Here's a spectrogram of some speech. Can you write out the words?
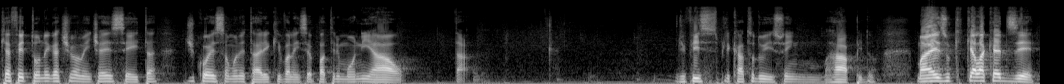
que afetou negativamente a receita de correção monetária e equivalência patrimonial. Tá? Difícil explicar tudo isso em rápido. Mas o que, que ela quer dizer?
